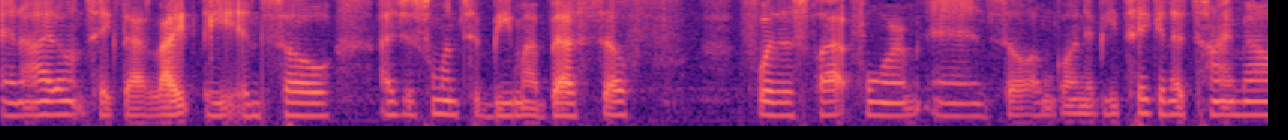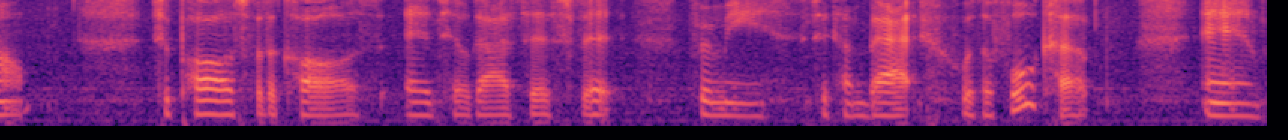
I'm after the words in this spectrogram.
And I don't take that lightly. And so I just want to be my best self for this platform. And so I'm going to be taking a time out to pause for the cause until God says fit for me to come back with a full cup and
